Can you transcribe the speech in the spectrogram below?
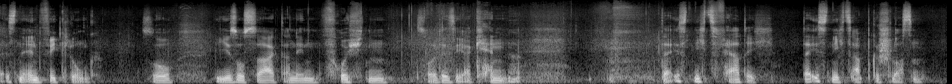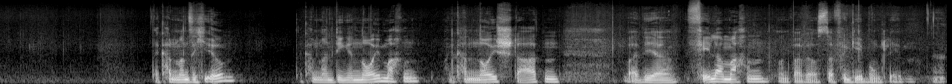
Da ist eine Entwicklung. So wie Jesus sagt, an den Früchten sollte sie erkennen. Da ist nichts fertig, da ist nichts abgeschlossen. Da kann man sich irren, da kann man Dinge neu machen, man kann neu starten, weil wir Fehler machen und weil wir aus der Vergebung leben. Ja.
